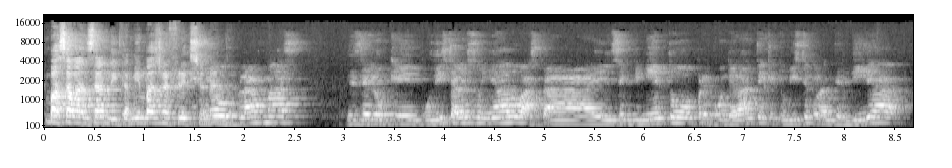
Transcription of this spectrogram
Vas avanzando y también vas reflexionando. desde lo que pudiste haber soñado hasta el sentimiento preponderante que tuviste durante el día.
